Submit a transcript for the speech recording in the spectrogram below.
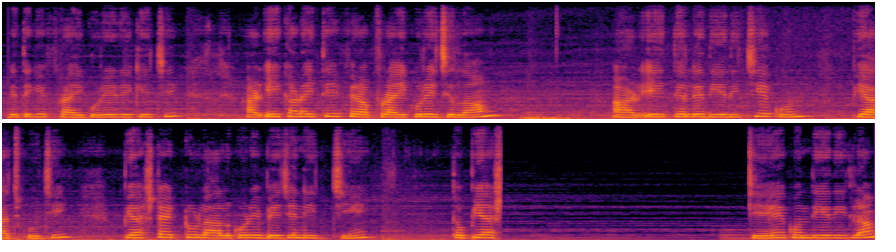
আগে থেকে ফ্রাই করে রেখেছি। আর এই কড়াইতে ফ্রাই করেছিলাম। আর এই তেলে দিয়ে দিচ্ছি এখন পেঁয়াজ কুচি। পেঁয়াজটা একটু লাল করে বেজে নিচ্ছি। তো পেঁয়াজ এখন দিয়ে দিলাম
